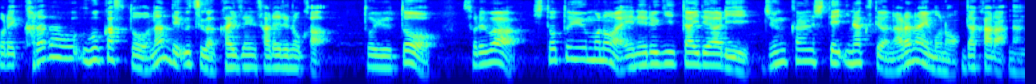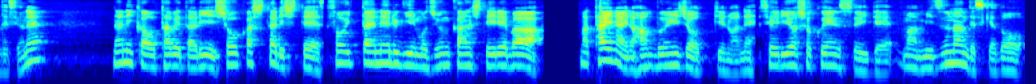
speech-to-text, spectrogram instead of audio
これ体を動かすとなんでうつが改善されるのかというとそれは人というものはエネルギー体であり循環していなくてはならないものだからなんですよね。何かを食べたり消化したりしてそういったエネルギーも循環していれば、まあ、体内の半分以上っていうのはね生理用食塩水で、まあ、水なんですけど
